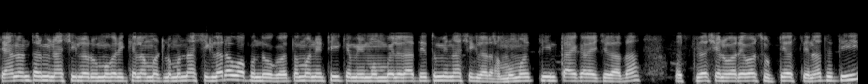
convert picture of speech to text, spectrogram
त्यानंतर मी नाशिकला रूम वगैरे केला म्हटलं मग नाशिकला राहू आपण दोघं. तर म्हणे ठीक आहे मी मुंबईला राहते तुम्ही नाशिकला राहा. मग मग ती काय करायची दादा? तिला शनिवार रविवार सुट्टी असते ना तर ती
